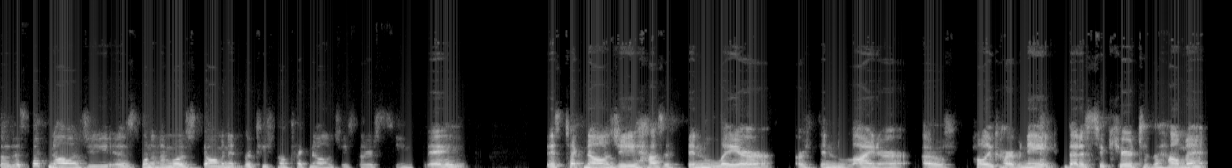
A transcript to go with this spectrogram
So this technology is one of the most dominant rotational technologies that are seen today. This technology has a thin layer or thin liner of polycarbonate that is secured to the helmet.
